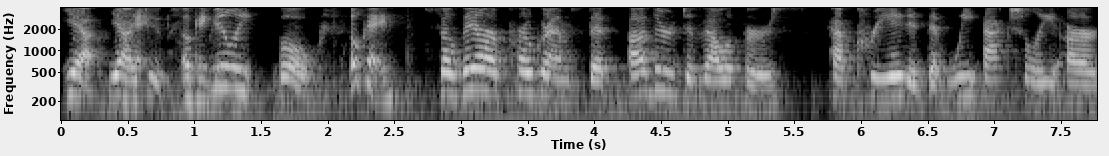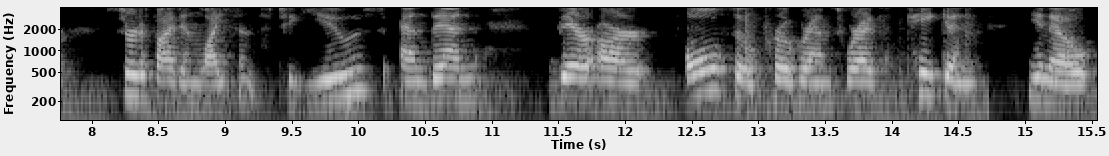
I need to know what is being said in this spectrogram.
yeah yeah okay. i do okay really good. both okay so there are programs that other developers have created that we actually are certified and licensed to use and then there are also programs where i've taken you know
